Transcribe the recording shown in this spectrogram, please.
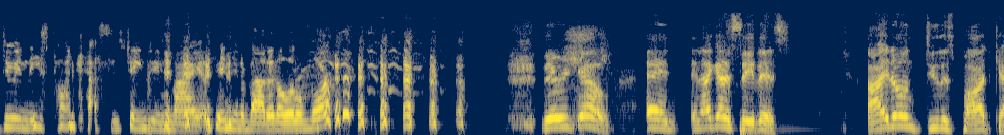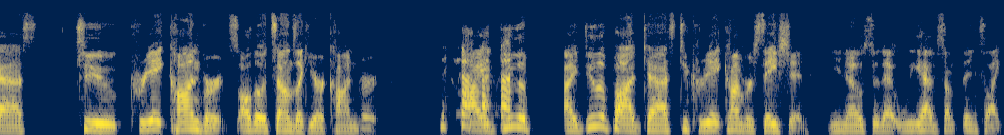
doing these podcasts is changing my opinion about it a little more. there we go. And and I gotta say this. I don't do this podcast to create converts, although it sounds like you're a convert. I do the I do the podcast to create conversation, you know, so that we have something to like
